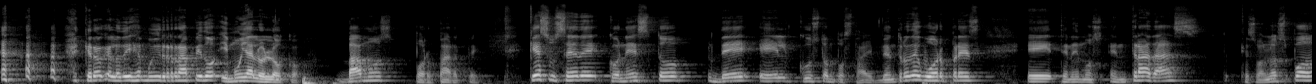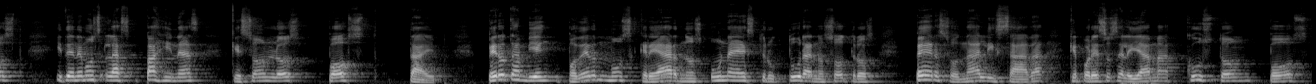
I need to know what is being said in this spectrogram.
Creo que lo dije muy rápido y muy a lo loco. Vamos por parte. ¿Qué sucede con esto de el custom post type? Dentro de WordPress eh, tenemos entradas, que son los posts, y tenemos las páginas, que son los post type. Pero también podemos crearnos una estructura nosotros personalizada, que por eso se le llama custom post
